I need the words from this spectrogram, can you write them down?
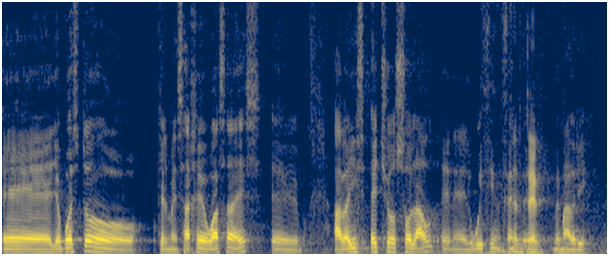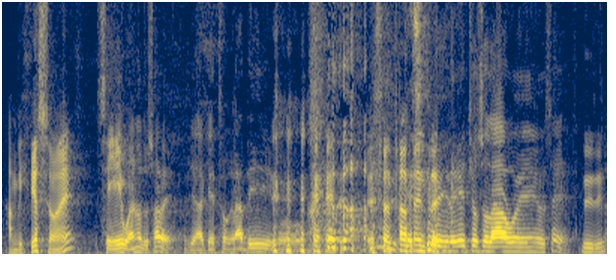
Eh, yo he puesto que el mensaje de WhatsApp es: eh, habéis hecho sold out en el Within Center, Center. de Madrid. Ambicioso, ¿eh? Sí, bueno, tú sabes, ya que esto es gratis. o- Exactamente. que si he hecho sold out en, no sé. Sí, sí.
